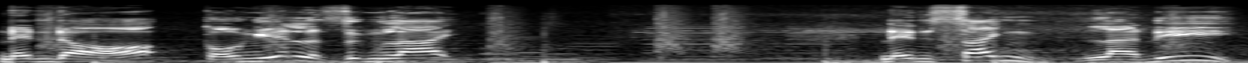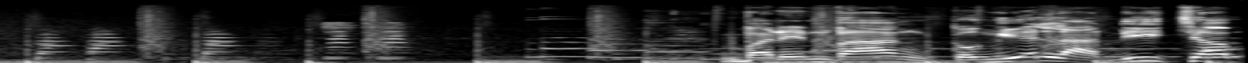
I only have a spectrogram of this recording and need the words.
Đèn đỏ có nghĩa là dừng lại. Đèn xanh là đi. Và đèn vàng có nghĩa là đi chậm.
